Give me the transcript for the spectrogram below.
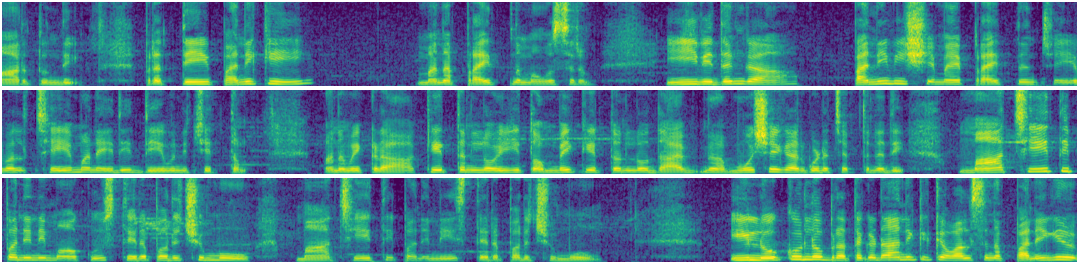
మారుతుంది. ప్రతి పనికి మన ప్రయత్నం అవసరం. ఈ విధంగా పని విషయమై ప్రయత్నం చేయవల చేయమనేది దేవుని చిత్తం. మనం ఇక్కడ కీర్తనలో ఈ తొంభై కీర్తనలో దా మోషే గారు కూడా చెప్తున్నది మా చేతి పనిని మాకు స్థిరపరచుము మా చేతి పనిని స్థిరపరచుము. ఈ లోకంలో బ్రతకడానికి కావాల్సిన పని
